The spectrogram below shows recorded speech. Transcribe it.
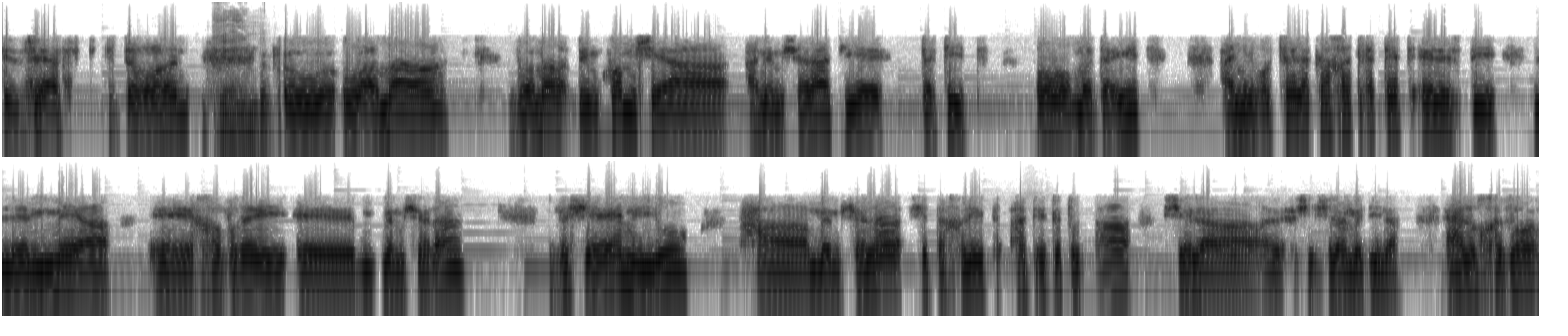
זה הפתרון, כן, והוא הוא אמר, והוא אמר, במקום שהממשלה תהיה דתית או מדעית, אני רוצה לקחת, לתת LSD למאה אה, חברי אה, ממשלה, ושהם יהיו הממשלה שתחליט את, את התודעה של, ה, ש- של המדינה. היה לו חזון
